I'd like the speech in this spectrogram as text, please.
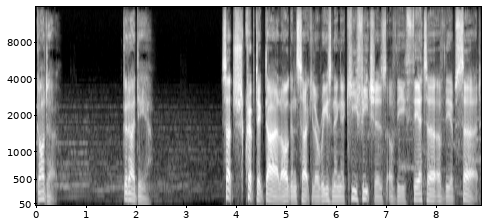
Godot. Good idea. Such cryptic dialogue and circular reasoning are key features of the theatre of the absurd,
